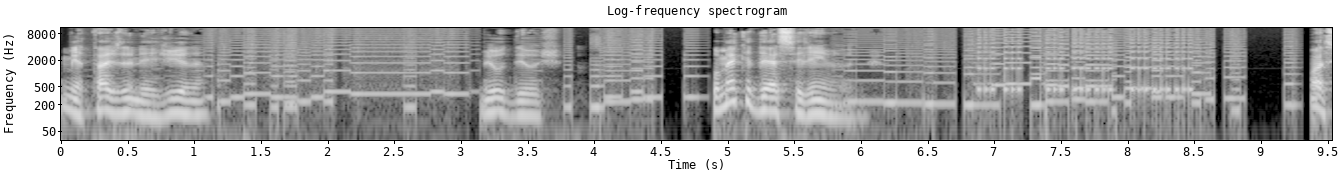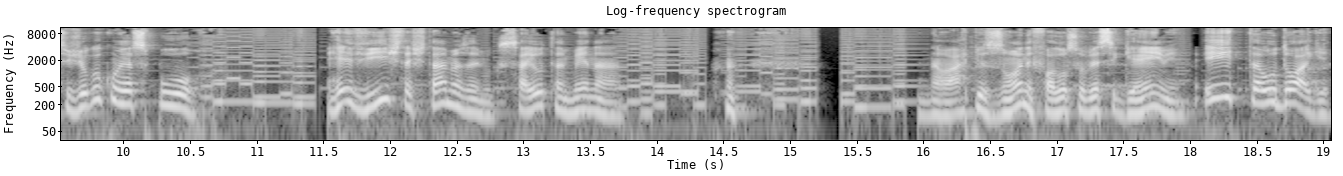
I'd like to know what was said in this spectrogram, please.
Metade da energia, né? Meu Deus. Como é que desce ele, hein, Ó, esse jogo eu conheço por revistas, tá, meus amigos? Saiu também na na Warp Zone falou sobre esse game. Eita, o Dog!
